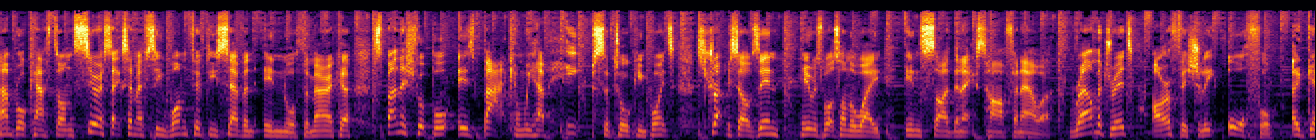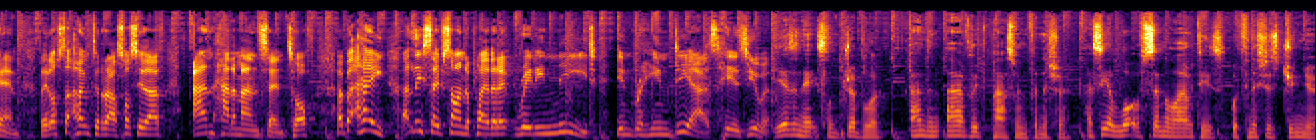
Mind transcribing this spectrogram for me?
and broadcast on Sirius XMFC 157 in North America. Spanish football is back, and we have heaps of talking points. Strap yourselves in. Here is what's on the way inside the next half an hour. Real Madrid are officially awful again. They lost at home to Real Sociedad and had a man sent off. Uh, But hey, at least they've signed a player they don't really need in Brahim Diaz. Here's Ewan. He is an excellent dribbler and an average passing finisher. I see a lot of similarities with Vinicius Jr.,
